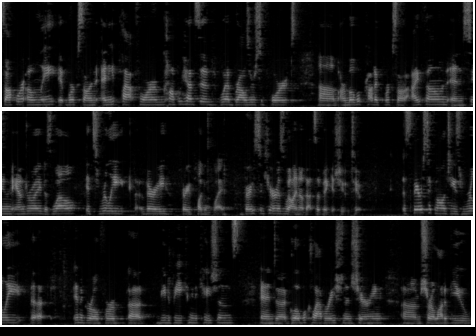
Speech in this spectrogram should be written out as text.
software only. It works on any platform. Comprehensive web browser support. Um, our mobile product works on iPhone and soon Android as well. It's really very, very plug and play. Very secure as well. I know that's a big issue too. Aspera's technology is really uh, integral for uh, B2B communications and uh, global collaboration and sharing. I'm sure a lot of you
